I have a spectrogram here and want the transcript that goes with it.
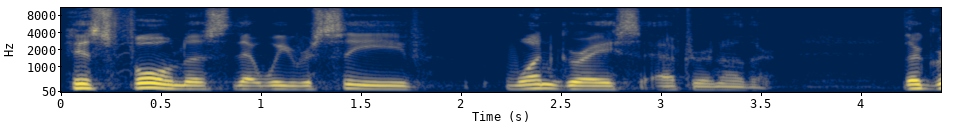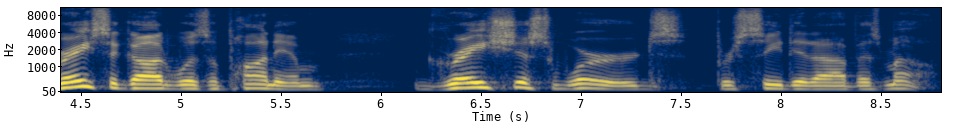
his fullness that we receive one grace after another. The grace of God was upon him. Gracious words proceeded out of his mouth.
